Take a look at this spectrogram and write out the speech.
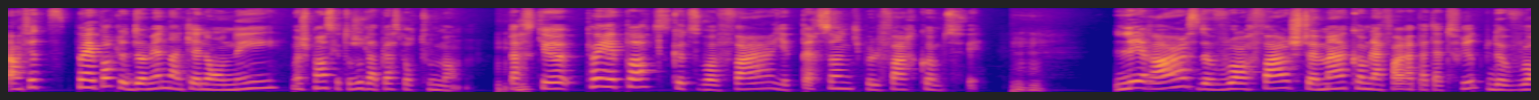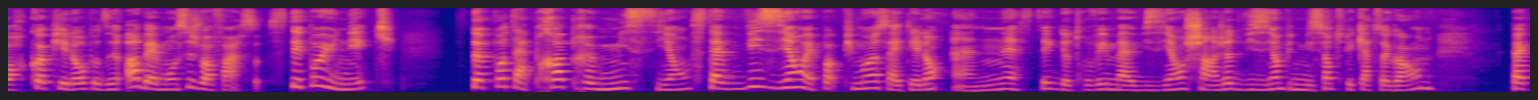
En fait, peu importe le domaine dans lequel on est, moi, je pense qu'il y a toujours de la place pour tout le monde. Mm-hmm. Parce que peu importe ce que tu vas faire, il y a personne qui peut le faire comme tu fais. Mm-hmm. L'erreur, c'est de vouloir faire justement comme l'affaire à patate frite, puis de vouloir copier l'autre pour dire Ah, ben moi aussi, je vais faire ça. Si t'es pas unique, t'as pas ta propre mission, si ta vision est pas. Puis moi, ça a été long, un estique de trouver ma vision. Je changeais de vision puis de mission toutes les 4 secondes. Fait que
